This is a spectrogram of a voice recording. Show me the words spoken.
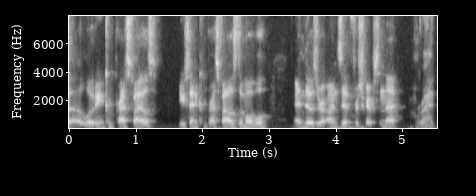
uh, loading compressed files. You send compressed files to mobile, and those are unzipped for scripts in that. Right.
